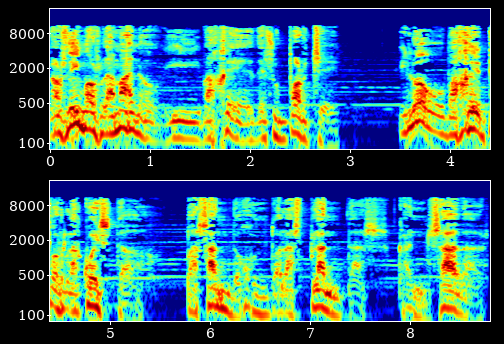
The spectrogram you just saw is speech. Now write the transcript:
Nos dimos la mano y bajé de su porche. Y luego bajé por la cuesta, pasando junto a las plantas, cansadas.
